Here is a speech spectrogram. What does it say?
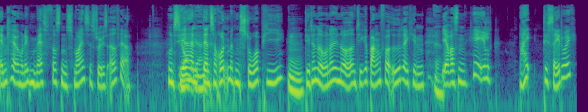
anklager hun ikke Mads for sådan småincestuøs adfærd? Hun siger, Jo, at han ja. danser rundt med den store pige. Mm. Det er da noget underligt noget, om de ikke er bange for at ødelægge hende. Ja. Jeg var sådan helt, nej, det sagde du ikke.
